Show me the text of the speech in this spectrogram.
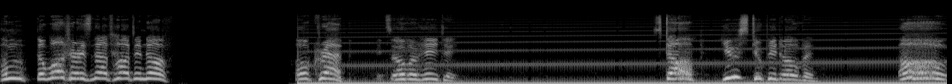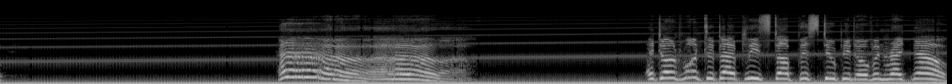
Um, the water is not hot enough. Oh crap, it's overheating. Stop, you stupid oven. Oh! Ah. I don't want to die. Please stop this stupid oven right now.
